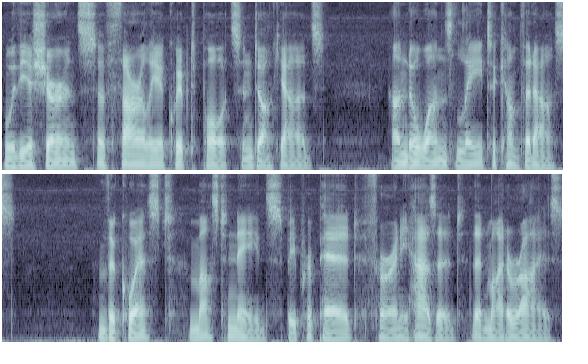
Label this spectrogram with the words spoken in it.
with the assurance of thoroughly equipped ports and dockyards under one's lee to comfort us. The quest must needs be prepared for any hazard that might arise,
